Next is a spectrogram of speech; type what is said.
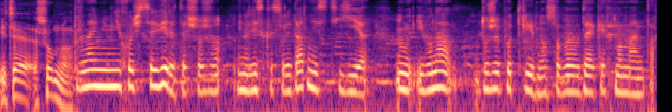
І це сумно. Принаймні мені хочеться вірити, що журналістська солідарність є. Ну і вона дуже потрібна, особливо в деяких моментах.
